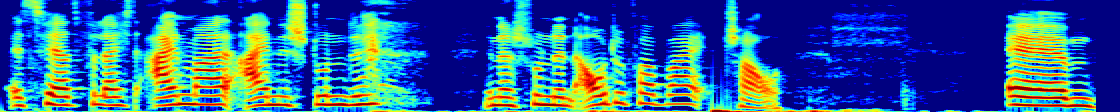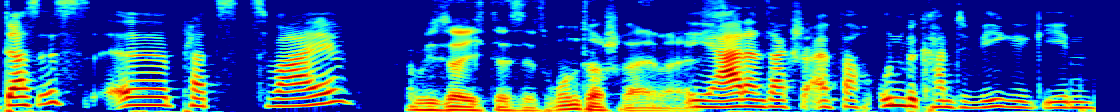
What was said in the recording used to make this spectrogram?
Es fährt vielleicht einmal eine Stunde, in einer Stunde ein Auto vorbei. Ciao. Ähm, das ist äh, Platz zwei. Aber wie soll ich das jetzt runterschreiben? Alter? Ja, dann sagst du einfach unbekannte Wege gehen.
